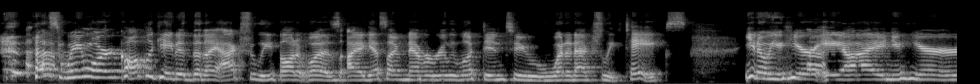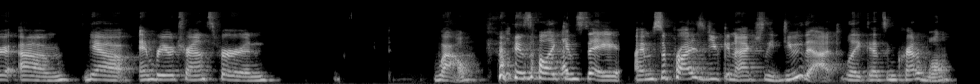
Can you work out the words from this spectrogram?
that's uh, way more complicated than I actually thought it was. I guess I've never really looked into what it actually takes. You know, you hear uh, AI and you hear um yeah, embryo transfer and wow is all I can say. I'm surprised you can actually do that. Like that's incredible.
